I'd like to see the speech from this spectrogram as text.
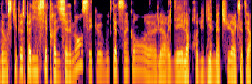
donc, ce qui peut se passer traditionnellement, c'est qu'au bout de 4-5 ans, euh, leur idée, leur produit deviennent matures, etc.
